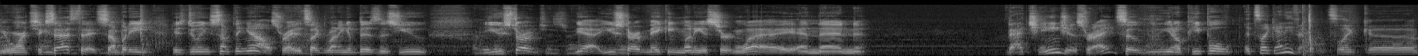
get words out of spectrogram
you weren't success today. Somebody is doing something else, right? It's like running a business. You you start changes, right? yeah, you Yeah. start making money a certain way and then that changes, right? So, you know, people it's like anything. It's like uh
